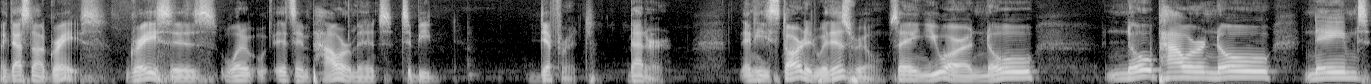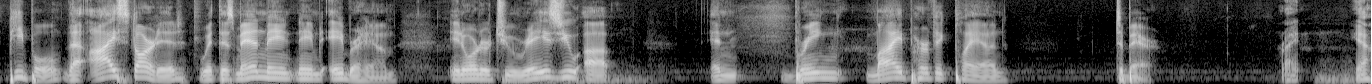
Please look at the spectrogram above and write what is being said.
Like that's not grace. Grace is what it- it's empowerment to be different better. And he started with Israel, saying, You are no, no power, no named people that I started with this man named Abraham in order to raise you up and bring my perfect plan to bear. Right. Yeah.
